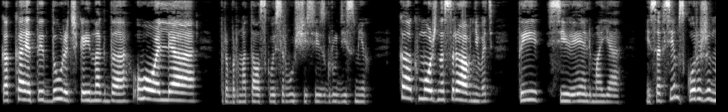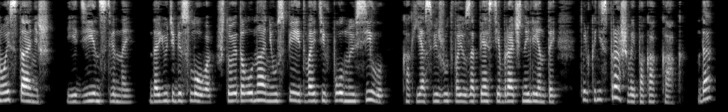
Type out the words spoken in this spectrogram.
«Какая ты дурочка иногда, Оля!» — пробормотал сквозь рвущийся из груди смех. «Как можно сравнивать? Ты — Сиэль моя, и совсем скоро женой станешь, единственной. Даю тебе слово, что эта луна не успеет войти в полную силу, как я свяжу твое запястье брачной лентой, только не спрашивай пока как, да?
